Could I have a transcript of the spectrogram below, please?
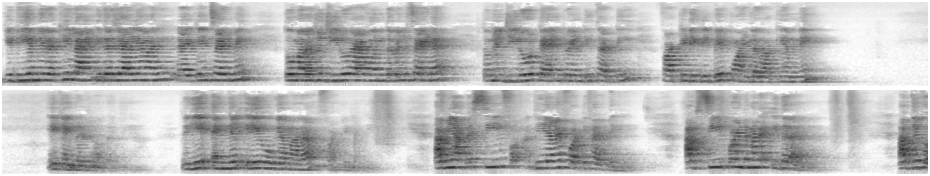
ये डी हमने रखी लाइन इधर जा रही है हमारी राइट हैंड साइड में। तो हमारा जो ज़ीरो है, वो अंदर वाली साइड है। तो हमने zero, ten, twenty, thirty, forty degree पे पॉइंट लगा के हमने एक एंगल ड्रॉ कर दिया। तो ये एंगल ए हो गया हमारा फोर्टी डिग्री। अब यहाँ पे सी दिया हमें फोर्टी फाइव डिग्री। अब सी पॉइंट हमारा इधर आएगा अब देखो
